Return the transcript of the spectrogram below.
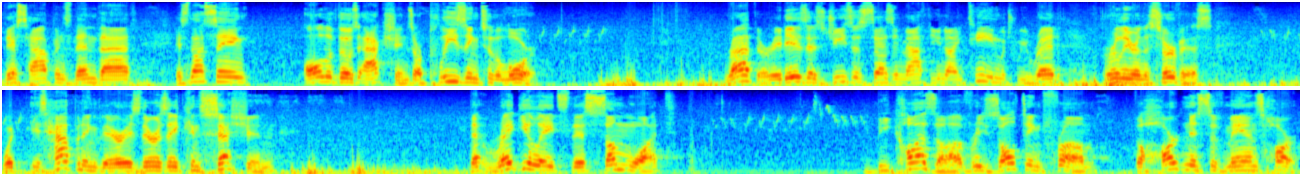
this happens, then that, it's not saying all of those actions are pleasing to the Lord. Rather, it is as Jesus says in Matthew 19, which we read earlier in the service, what is happening there is there is a concession that regulates this somewhat because of, resulting from, the hardness of man's heart.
